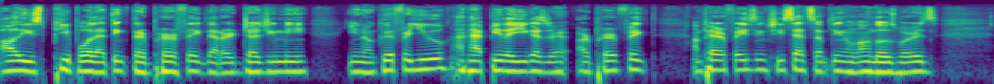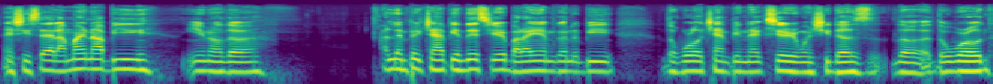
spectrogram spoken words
all these people that think they're perfect that are judging me you know good for you. I'm happy that you guys are, are perfect. I'm paraphrasing. She said something along those words. And she said i might not be you know the olympic champion this year but i am going to be the world champion next year when she does the the world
